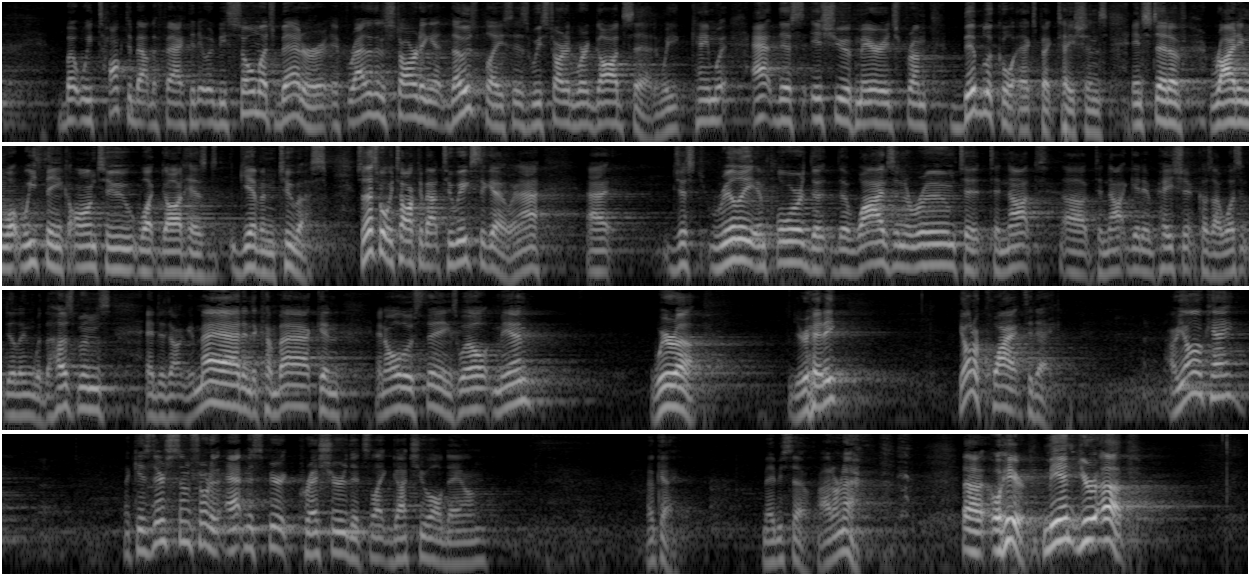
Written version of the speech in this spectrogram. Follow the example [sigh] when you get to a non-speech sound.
but we talked about the fact that it would be so much better if rather than starting at those places, we started where God said. And we came at this issue of marriage from biblical expectations instead of writing what we think onto what God has given to us. So that's what we talked about two weeks ago. And I, I just really implored the, the wives in the room to, to, not, uh, to not get impatient because I wasn't dealing with the husbands and to not get mad and to come back and, and all those things. Well, men, we're up. You ready? Y'all are quiet today. Are y'all okay? Like, is there some sort of atmospheric pressure that's like got you all down? Okay, maybe so. I don't know. [laughs] Uh, well, here, men, you're up.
